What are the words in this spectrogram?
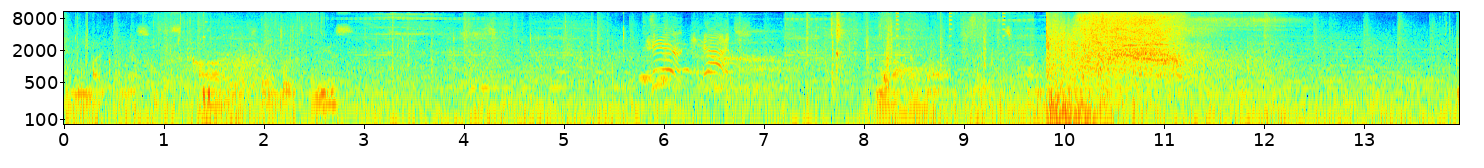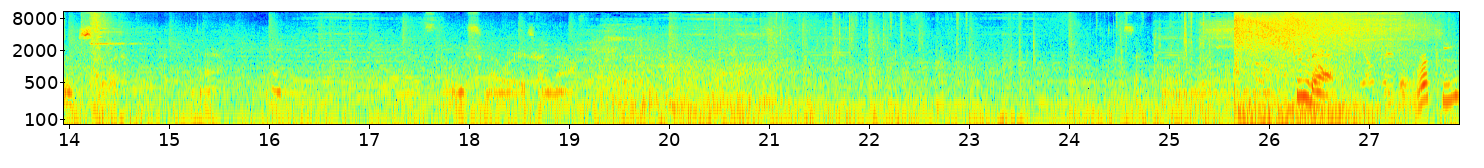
To micro missile this car and kill both of these. Here, catch! Not a whole lot I can do at this point. Boots to it. Yeah. That's the least of my worries right now. Shoot at the rookie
